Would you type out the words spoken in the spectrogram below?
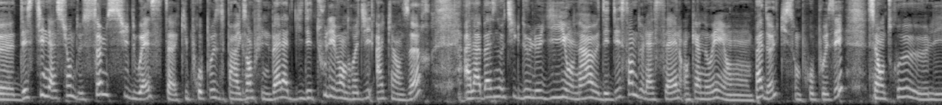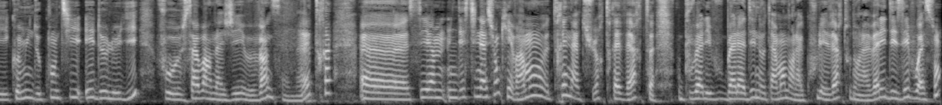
euh, destination de Somme Sud-Ouest qui propose par exemple une balade guidée tous les vendredis à 15h. À la base nautique de Leuilly, on a des descentes de la Selle en canoë et en paddle qui sont proposées. C'est entre les communes de Conty et de Leuilly. Faut savoir nager 25 mètres. Euh, c'est euh, une destination qui est vraiment euh, très nature, très verte. Vous pouvez aller vous balader notamment dans la coulée verte ou dans la vallée des Évoissons.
